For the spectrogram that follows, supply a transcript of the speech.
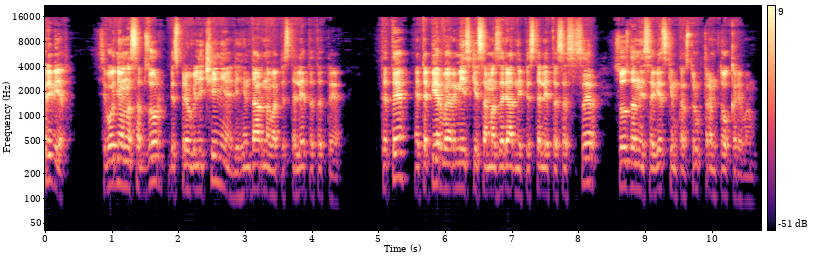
привет! Сегодня у нас обзор, без преувеличения, легендарного пистолета ТТ. ТТ – это первый армейский самозарядный пистолет СССР, созданный советским конструктором Токаревым.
